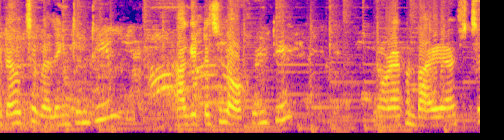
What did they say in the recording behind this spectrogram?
এটা হচ্ছে ওয়েলিংটন টিম আগেরটা ছিল অকল্যান্ড টিম ওরা এখন বাইরে আসছে।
